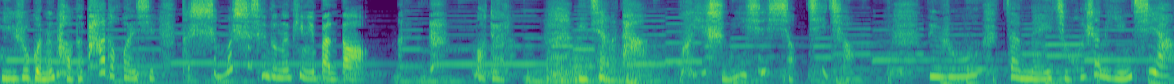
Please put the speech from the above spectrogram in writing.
您如果能讨得他的欢心，他什么事情都能替你办到。哦，对了，你见了他，可以使用一些小技巧，比如赞美酒会上的银器啊，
